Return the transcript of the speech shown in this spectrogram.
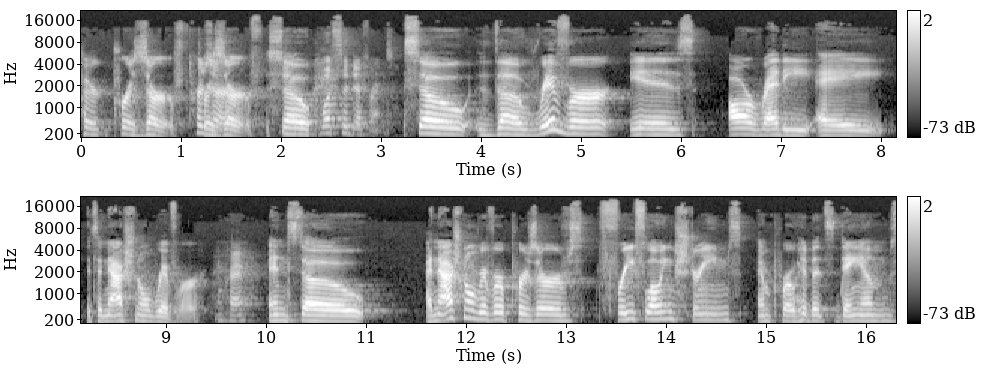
per- preserve, Preserve. preserve. So What's the difference? so the river is already a it's a national river. Okay. And so a national river preserves free flowing streams and prohibits dams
